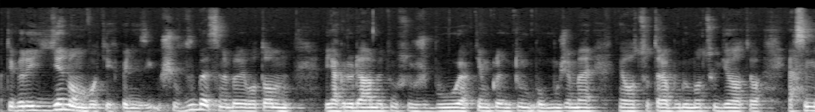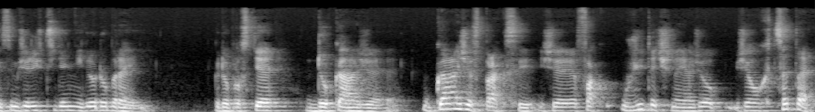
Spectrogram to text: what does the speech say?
a ty byly jenom o těch penězích, už vůbec nebyly o tom, jak dodáme tu službu, jak těm klientům pomůžeme, jo, co teda budu moc udělat, jo. Já si myslím, že když přijde někdo dobrý, kdo prostě dokáže ukáže v praxi, že je fakt užitečný a že ho, že ho chcete,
